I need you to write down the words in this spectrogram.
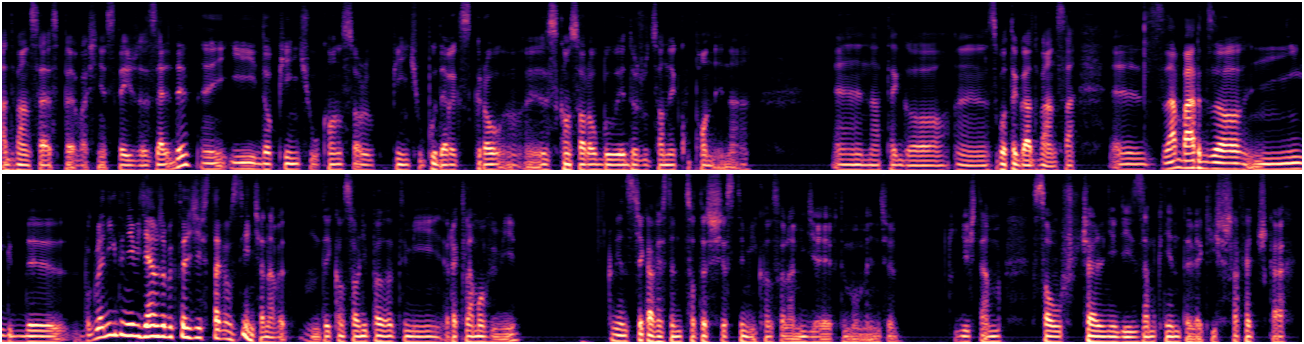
Advansa SP właśnie z tejże Zeldy i do pięciu konsol, pięciu pudełek z, z konsolą były dorzucone kupony na, na tego złotego Advansa. Za bardzo nigdy, w ogóle nigdy nie widziałem, żeby ktoś gdzieś wstawiał zdjęcia nawet tej konsoli poza tymi reklamowymi. Więc ciekaw jestem, co też się z tymi konsolami dzieje w tym momencie. Czy gdzieś tam są szczelnie gdzieś zamknięte w jakichś szafeczkach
